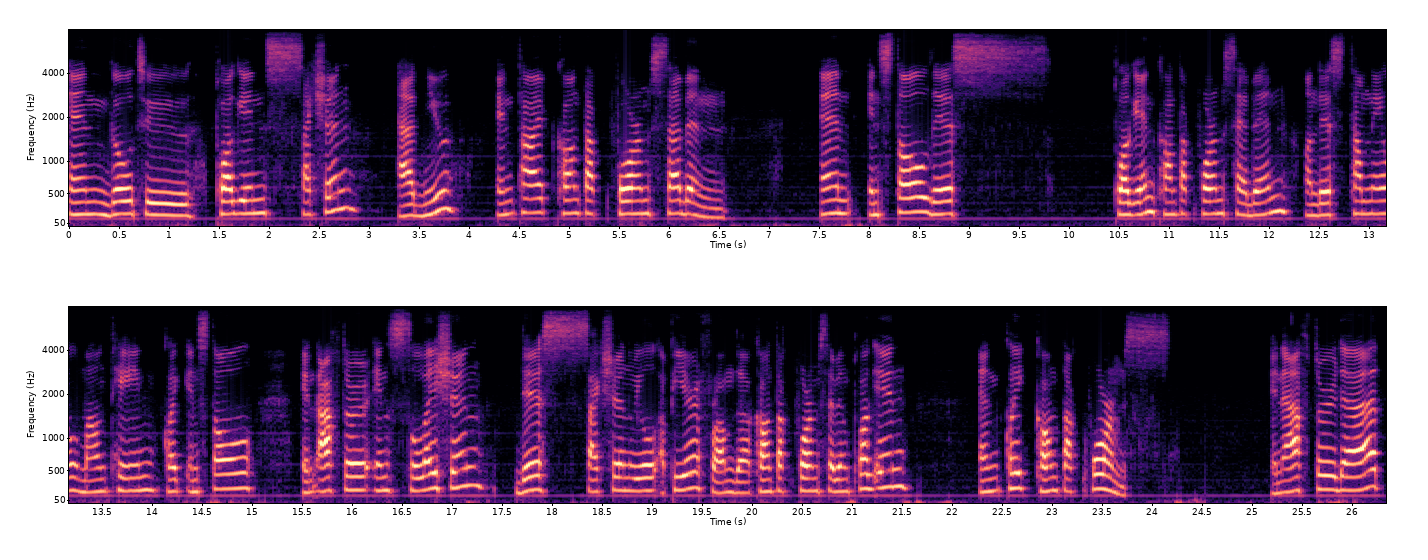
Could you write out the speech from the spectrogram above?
and go to plugins section add new and type contact form 7 and install this plugin contact form 7 on this thumbnail mountain. Click install and after installation this section will appear from the contact form 7 plugin and click contact forms. And after that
